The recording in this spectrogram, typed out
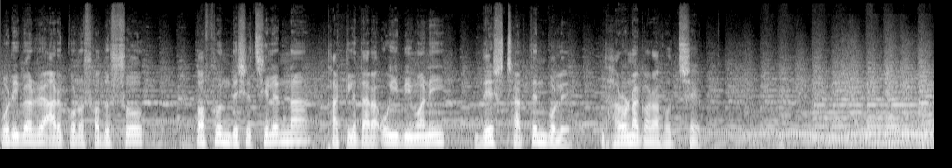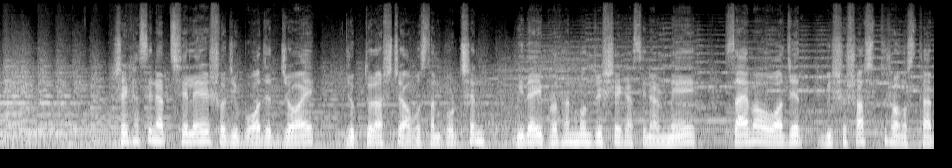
পরিবারের আর কোনো সদস্য তখন দেশে ছিলেন না, থাকলে তারা ওই বিমানেই দেশ ছাড়তেন বলে ধারণা করা হচ্ছে। শেখ হাসিনার ছেলে সজীব ওয়াজেদ জয় যুক্তরাষ্ট্রে অবস্থান করছেন। বিদায়ী প্রধানমন্ত্রী শেখ হাসিনার মেয়ে সায়মা ওয়াজেদ বিশ্ব স্বাস্থ্য সংস্থার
